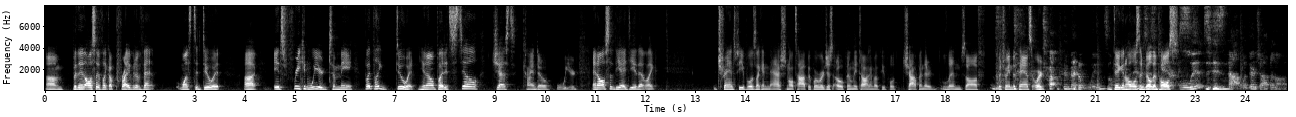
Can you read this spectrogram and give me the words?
um, but then also if like a private event wants to do it, uh, it's freaking weird to me. But like, do it, you know. But it's still just kind of weird, and also the idea that like trans people is like a national topic where we're just openly talking about people chopping their limbs off between the pants or chopping their limbs digging holes and building poles. limbs is not what they're chopping off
